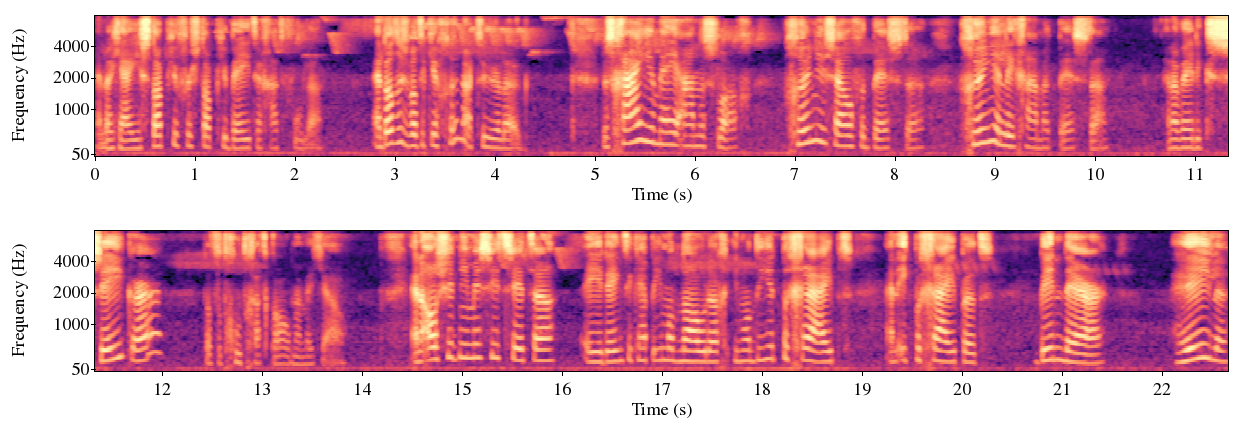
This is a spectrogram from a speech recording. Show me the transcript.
En dat jij je stapje voor stapje beter gaat voelen. En dat is wat ik je gun natuurlijk. Dus ga je mee aan de slag. Gun jezelf het beste. Gun je lichaam het beste. En dan weet ik zeker dat het goed gaat komen met jou. En als je het niet meer ziet zitten en je denkt ik heb iemand nodig, iemand die het begrijpt en ik begrijp het, bin there. Hele,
